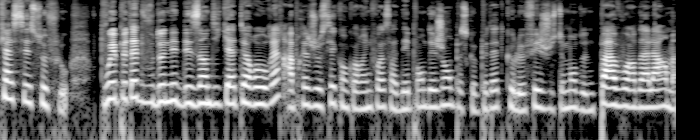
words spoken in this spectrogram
casser ce flot. Vous pouvez peut-être vous donner des indicateurs horaires. Après, je sais qu'encore une fois, ça dépend des gens parce que peut-être que le fait justement de ne pas avoir d'alarme,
